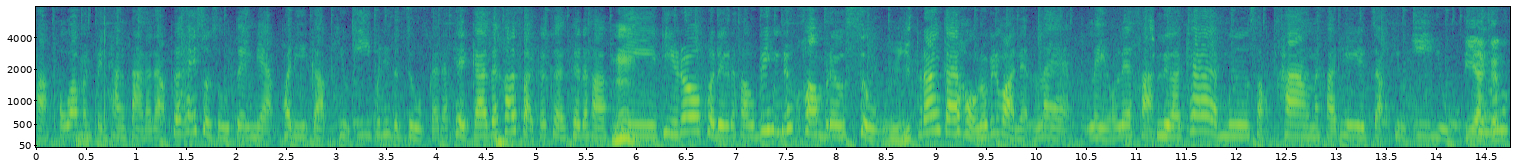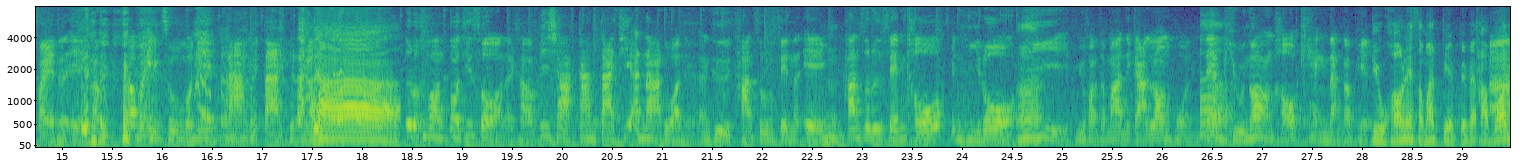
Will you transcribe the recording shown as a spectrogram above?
ค่ะ เพราะว่ามันเป็นทางต่างระดับ เพื่อให้ส่วนสูงตัวเองเนี่ยพอดีกับฮิวอี้เพื่อที่จะจูบกันนะเหตุการณ์ไม่คาดฝันก็เกิดขึ้นนะคะ อืม มีฮีโร่คนหนึ่งนะคะวิ่งด้วยความเร็วสูงเฮ้ยร่างกายของโรบินวาร์ดเนี่ยแหลกเหลวเลยค่ะ เหลือแค่มือสองข้างนะคะ ที่จับฮิวอี้อยู่ เตี้ยเกินไปนั่นเองครับถ้าพระเอกสูงกว่านี้นางไม่ตายนะครับอ่า ตัวละครตัวที่สองนะครับมีฉากการตายที่อนาถตัวหนึ่งนั่นคือทานซูรูเซนนั่นเองอืมทานซูรูเซนเขาเป็นฮีโร่อ่าที่มีความสามารถในการล่องหน อ่า แต่ผิวนอกของเขาแข็งดังกับเพชรผิวเขาเนี่ยสามารถเปลี่ยนเป็นแบบคาร์บอน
